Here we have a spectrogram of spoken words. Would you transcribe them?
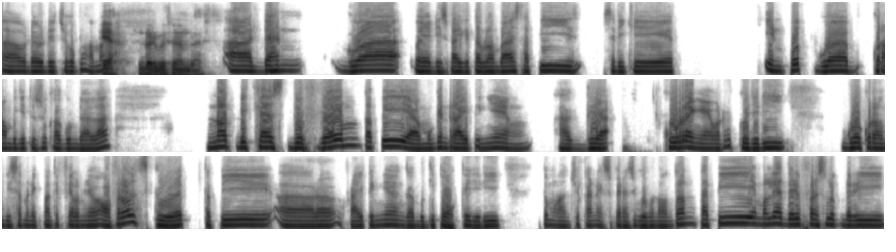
uh, udah udah cukup lama. Iya, yeah, 2019. Uh, dan gua well, di kita belum bahas tapi sedikit input gua kurang begitu suka Gundala. Not because the film tapi ya mungkin writingnya yang agak kurang ya menurut gue jadi gue kurang bisa menikmati filmnya. Overall it's good tapi uh, writingnya nggak begitu oke. Okay, jadi itu menghancurkan experience gue menonton. Tapi melihat dari first look dari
